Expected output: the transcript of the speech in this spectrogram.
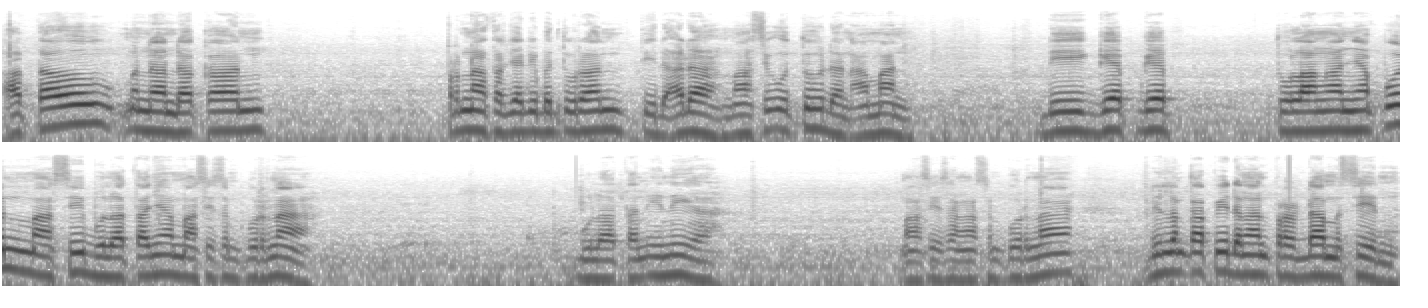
atau menandakan pernah terjadi benturan tidak ada masih utuh dan aman. Di gap-gap tulangannya pun masih bulatannya masih sempurna. Bulatan ini ya masih sangat sempurna dilengkapi dengan peredam mesin.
